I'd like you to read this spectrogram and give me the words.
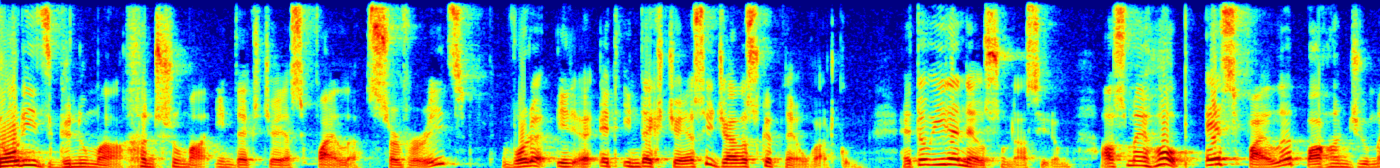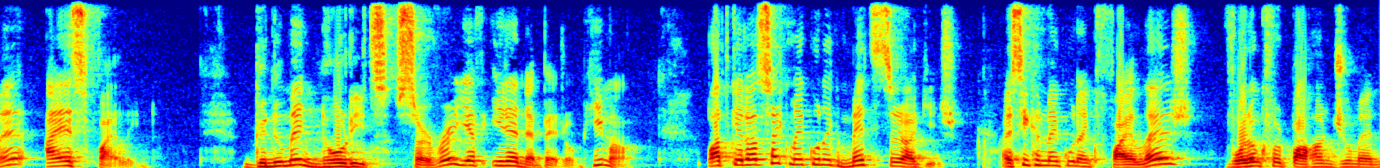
նորից գնում է, խնդրում է index.js ֆայլը server-ից, որը այդ index.js-ի JavaScript-ն է ուղարկում։ Հետո իրեն է ուսումնասիրում։ Ասում է, հոպ, այս ֆայլը պահանջում է այս ֆայլին։ Գնում է նորից server եւ իրեն է բերում։ Հիմա պատկերացրեք մենք ունենք մեծ ծրագիր։ Այսինքն մենք ունենք ֆայլեր, որոնք որ պահանջում են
